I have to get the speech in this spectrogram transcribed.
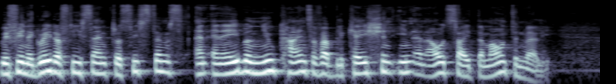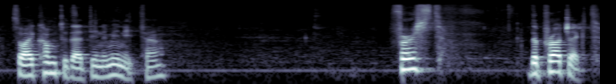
within a grid of these central systems and enable new kinds of application in and outside the mountain valley. So I come to that in a minute. Huh? First, the project.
